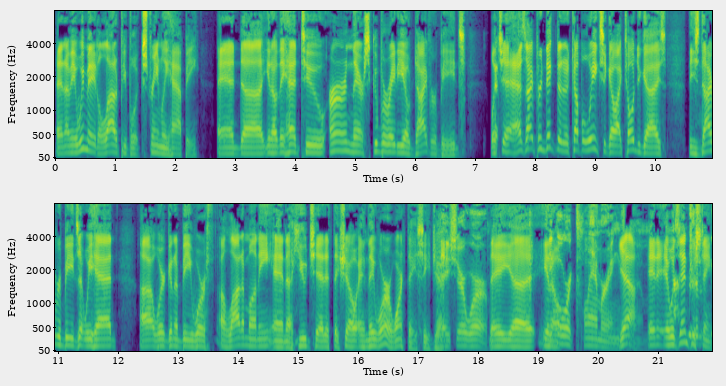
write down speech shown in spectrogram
And I mean, we made a lot of people extremely happy. And, uh, you know, they had to earn their scuba radio diver beads, which, uh, as I predicted a couple weeks ago, I told you guys these diver beads that we had uh, were going to be worth a lot of money and a huge hit at the show. And they were, weren't they, CJ? They sure were. They, uh, you People know, were clamoring. yeah, it, it was interesting.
